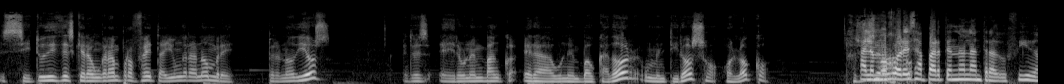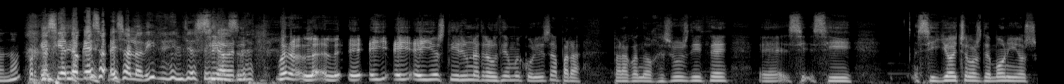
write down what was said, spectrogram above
si tú dices que era un gran profeta y un gran hombre, pero no Dios, Entonces, ¿era un, era un embaucador, un mentiroso o loco? a lo mejor esa parte no la han traducido, ¿no? Porque siento que eso, eso lo dicen, yo sé la verdad. Bueno, e, e, e, ellos tienen una traducción muy curiosa para, para cuando Jesús dice, eh, si, si, si, yo echo los demonios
